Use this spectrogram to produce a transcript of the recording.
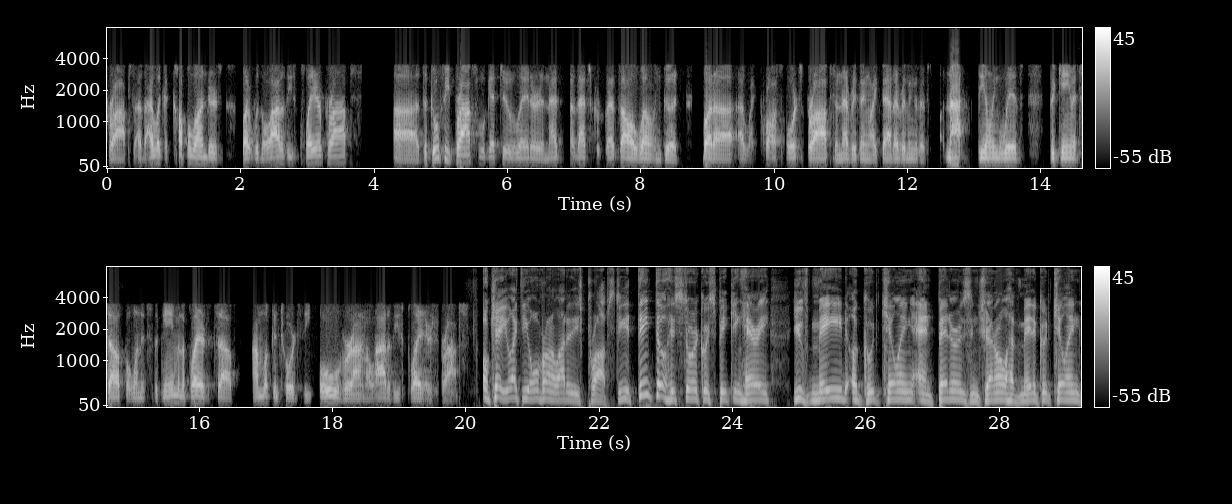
props. I, I like a couple unders, but with a lot of these player props, uh, the goofy props we'll get to later, and that that's that's all well and good. But uh, I like cross sports props and everything like that. Everything that's not dealing with the game itself, but when it's the game and the players itself, I'm looking towards the over on a lot of these players' props. Okay, you like the over on a lot of these props. Do you think, though, historically speaking, Harry, you've made a good killing, and betters in general have made a good killing?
